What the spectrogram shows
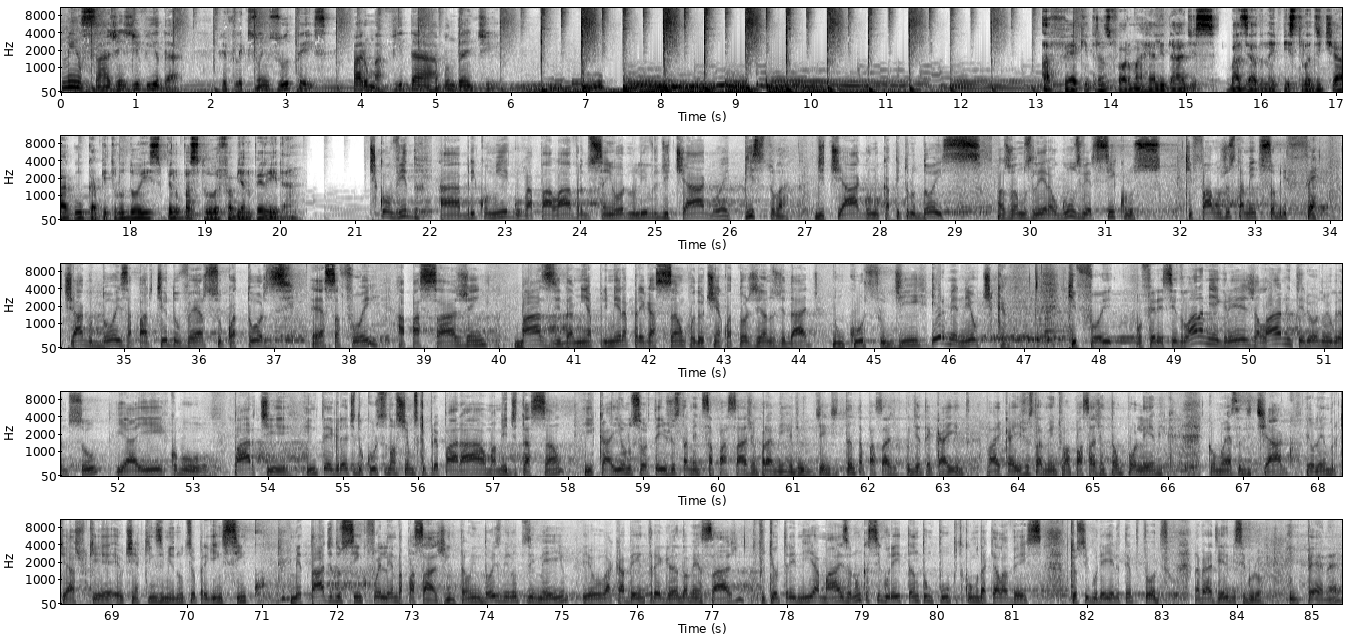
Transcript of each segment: Mensagens de vida. Reflexões úteis para uma vida abundante. A fé que transforma realidades, baseado na Epístola de Tiago, capítulo 2, pelo pastor Fabiano Pereira. Te convido a abrir comigo a palavra do Senhor no livro de Tiago, a epístola de Tiago, no capítulo 2. Nós vamos ler alguns versículos que falam justamente sobre fé. Tiago 2, a partir do verso 14. Essa foi a passagem base da minha primeira pregação quando eu tinha 14 anos de idade, num curso de hermenêutica que foi oferecido lá na minha igreja, lá no interior do Rio Grande do Sul. E aí, como parte integrante do curso, nós tínhamos que preparar uma meditação e caiu no sorteio justamente essa passagem para mim. Eu digo, gente, tanta passagem que podia ter caído, vai cair justamente uma passagem tão polêmica como essa de Tiago. Eu lembro que acho que eu tinha 15 minutos, eu preguei em 5. Metade dos 5 foi lendo a passagem. Então, em dois minutos e meio, eu acabei entregando a mensagem, porque eu tremia mais, eu nunca segurei tanto um púlpito como daquela vez, porque eu segurei ele o tempo todo. Na verdade, ele me segurou em pé, né?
